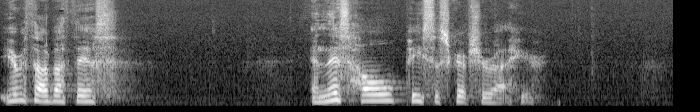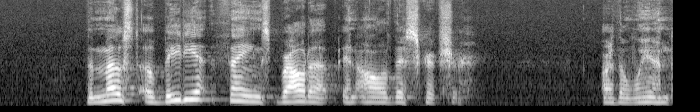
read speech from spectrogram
You ever thought about this? And this whole piece of scripture right here, the most obedient things brought up in all of this scripture are the wind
